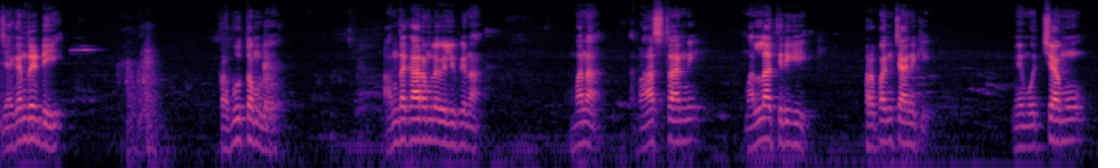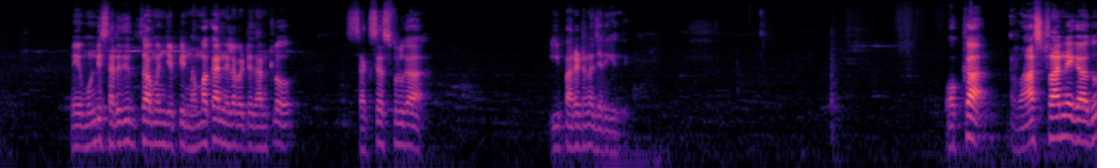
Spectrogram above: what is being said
జగన్ రెడ్డి ప్రభుత్వంలో అంధకారంలో వెళ్ళిపోయిన మన రాష్ట్రాన్ని మళ్ళా తిరిగి ప్రపంచానికి మేము వచ్చాము మేము ఉండి సరిదిద్దుతామని చెప్పి నమ్మకాన్ని నిలబెట్టే దాంట్లో సక్సెస్ఫుల్గా ఈ పర్యటన జరిగింది. ఒక్క రాష్ట్రాన్నే కాదు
